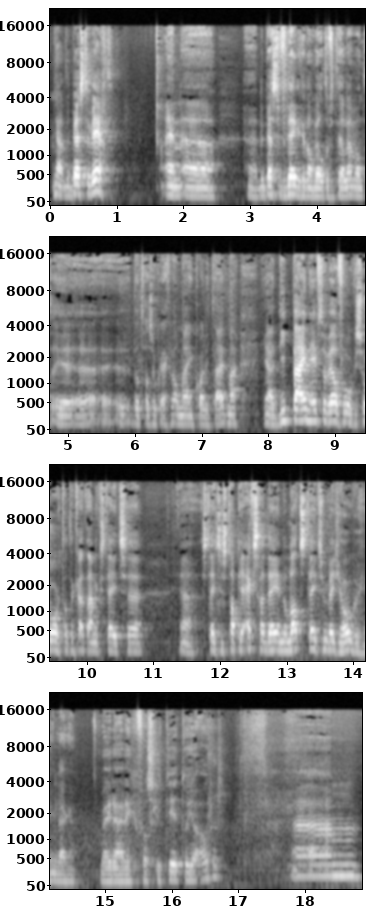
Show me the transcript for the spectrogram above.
de beste werd. En uh, de beste verdediger dan wel te vertellen, want uh, dat was ook echt wel mijn kwaliteit. Maar ja, die pijn heeft er wel voor gezorgd dat ik uiteindelijk steeds, ja, steeds een stapje extra deed en de lat steeds een beetje hoger ging leggen. Ben je daarin gefaciliteerd door je ouders? Um,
